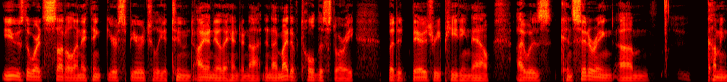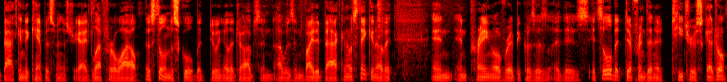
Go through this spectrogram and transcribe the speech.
You use the word subtle, and I think you're spiritually attuned. I, on the other hand, are not. And I might have told this story, but it bears repeating now. I was considering um, coming back into campus ministry. I had left for a while. I was still in the school, but doing other jobs, and I was invited back, and I was thinking of it. And, and praying over it because it's, it is it's a little bit different than a teacher's schedule.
